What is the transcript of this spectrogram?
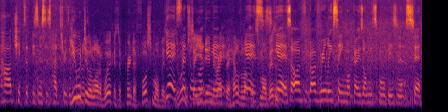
hardships that businesses had through the You would do a lot of work as a printer for small businesses, yes, wouldn't you? So you'd interact yeah. a hell of a lot yes, with small business. Yeah, so I've, I've really seen what goes on with small business. Yeah.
